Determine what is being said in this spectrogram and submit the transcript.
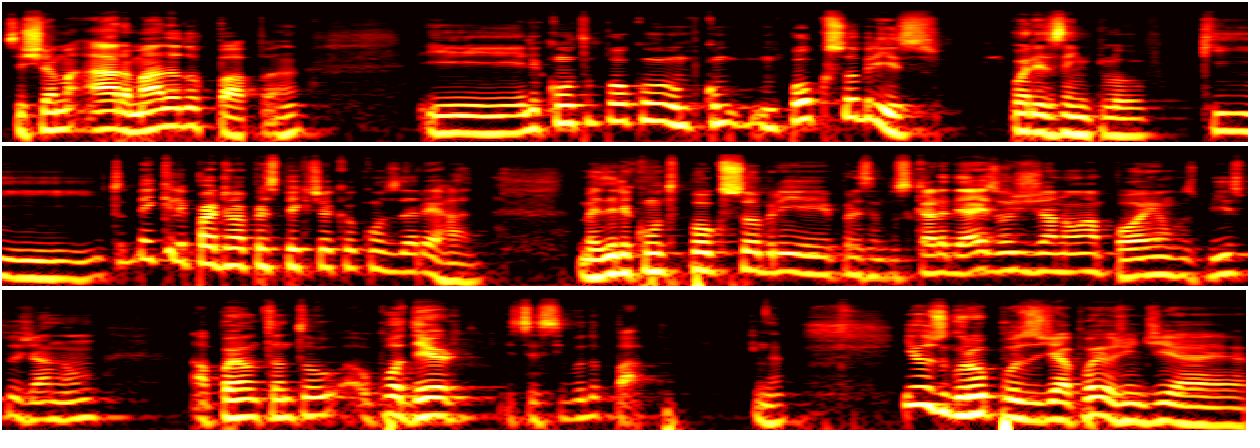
Se chama A Armada do Papa. Né? E ele conta um pouco, um, um pouco sobre isso. Por exemplo, que. Tudo bem que ele parte de uma perspectiva que eu considero errada. Mas ele conta um pouco sobre, por exemplo, os cardeais hoje já não apoiam, os bispos já não apoiam tanto o poder excessivo do Papa. Né? E os grupos de apoio, hoje em dia, é,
